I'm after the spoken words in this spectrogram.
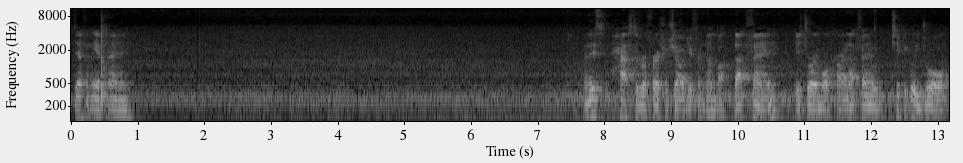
definitely a fan. And this has to refresh and show a different number. That fan is drawing more current. That fan would typically draw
